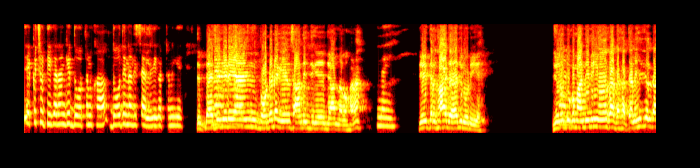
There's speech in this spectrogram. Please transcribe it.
ਇੱਕ ਛੁੱਟੀ ਕਰਾਂਗੀ ਦੋ ਤਨਖਾਹ ਦੋ ਦਿਨਾਂ ਦੀ ਸੈਲਰੀ ਕੱਟਣਗੇ। ਤੇ ਪੈਸੇ ਜਿਹੜੇ ਆ ਇੰਪੋਰਟੈਂਟ ਹੈਗੇ ਇਨਸਾਨ ਦੀ ਜਾਨ ਨਾਲੋਂ ਹਨਾ? ਨਹੀਂ। ਜਿਹੜੀ ਤਨਖਾਹ ਜ਼ਿਆਦਾ ਜ਼ਰੂਰੀ ਹੈ। ਜਦੋਂ ਤੂੰ ਕਮਾਉਂਦੀ ਨਹੀਂ ਉਹਨਾਂ ਘਰ ਦਾ ਖਰਚਾ ਨਹੀਂ ਚੱਲਦਾ।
